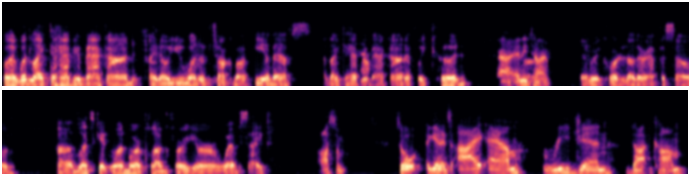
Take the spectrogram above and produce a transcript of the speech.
Well, I would like to have you back on. I know you wanted to talk about EMFs. I'd like to have yeah. you back on if we could. Yeah, anytime. Uh, and record another episode. Um, let's get one more plug for your website. Awesome. So again, it's iamregen.com.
